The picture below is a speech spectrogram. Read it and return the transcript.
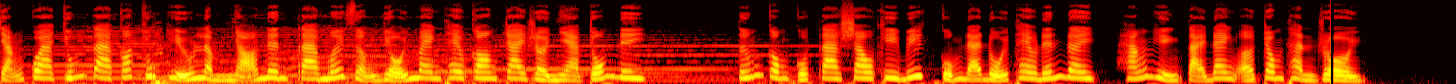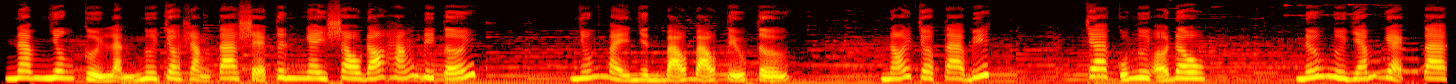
Chẳng qua chúng ta có chút hiểu lầm nhỏ Nên ta mới giận dỗi mang theo con trai rời nhà trốn đi. Tướng công của ta sau khi biết cũng đã đuổi theo đến đây, Hắn hiện tại đang ở trong thành rồi. Nam nhân cười lạnh, ngươi cho rằng ta sẽ tin ngay sau đó hắn đi tới. Nhướng mày nhìn bảo bảo tiểu tử. Nói cho ta biết, Cha của ngươi ở đâu? Nếu ngươi dám gạt ta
